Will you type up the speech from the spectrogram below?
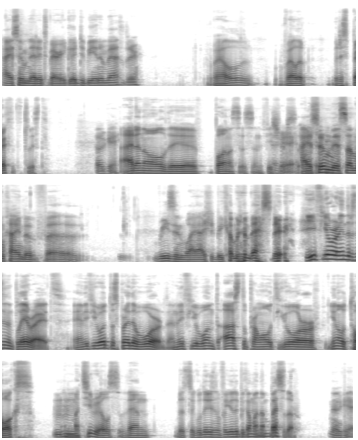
I assume that it's very good to be an ambassador. Well, well respected at least. Okay. I don't know all the bonuses and features. Okay. I assume there's some kind of uh, reason why I should become an ambassador. if you're interested in Playwright and if you want to spread the word and if you want us to promote your, you know, talks mm-hmm. and materials, then that's a good reason for you to become an ambassador. Okay.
